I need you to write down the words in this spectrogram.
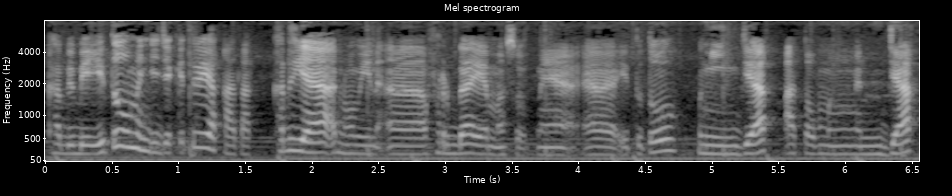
KBBI itu menjejak itu ya kata kerja nomin eh, verba ya maksudnya Eh, itu tuh menginjak atau mengenjak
